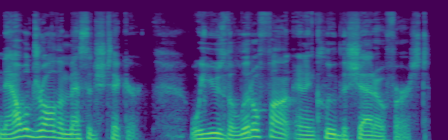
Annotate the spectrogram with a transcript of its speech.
Now we'll draw the message ticker. We'll use the little font and include the shadow first.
